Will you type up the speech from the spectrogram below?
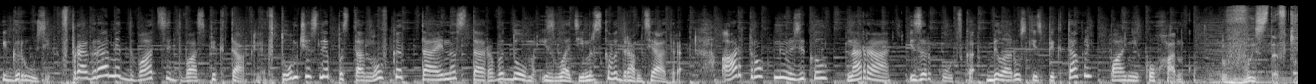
и Грузии. В программе 22 спектакля, в том числе постановка «Тайна старого дома» из Владимирского драмтеатра, арт-рок-мюзикл «Нора» из Иркутска, белорусский спектакль «Пани Коханку». Выставки.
